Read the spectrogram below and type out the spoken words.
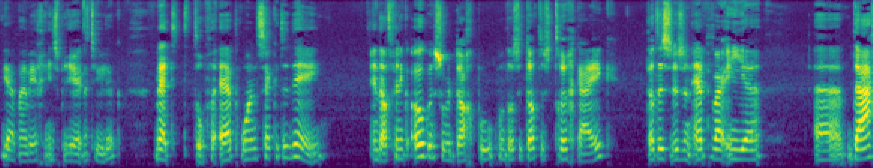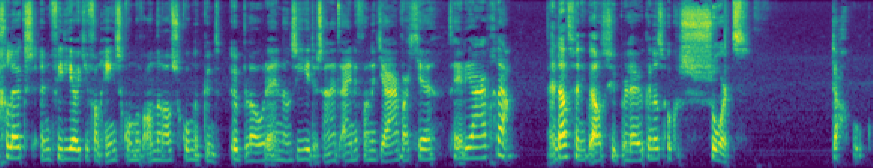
Je hebt mij weer geïnspireerd natuurlijk, met de toffe app One Second a Day. En dat vind ik ook een soort dagboek, want als ik dat dus terugkijk, dat is dus een app waarin je eh, dagelijks een videootje van 1 seconde of anderhalf seconde kunt uploaden. En dan zie je dus aan het einde van het jaar wat je het hele jaar hebt gedaan. En dat vind ik wel super leuk. En dat is ook een soort dagboek,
